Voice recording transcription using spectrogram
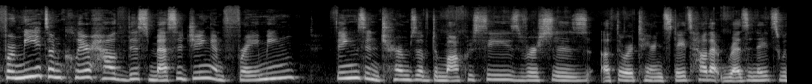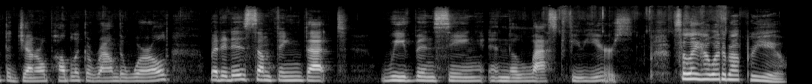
For me, it's unclear how this messaging and framing things in terms of democracies versus authoritarian states, how that resonates with the general public around the world. But it is something that we've been seeing in the last few years. Saleha, what about for you?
